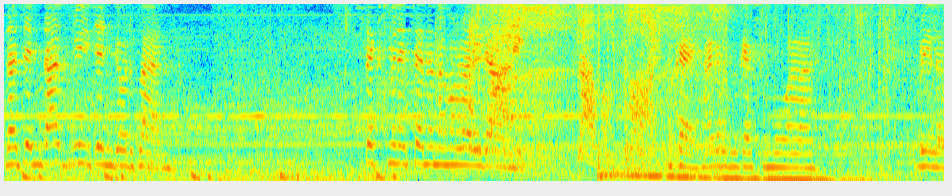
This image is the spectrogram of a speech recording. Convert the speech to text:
That didn't, that really didn't go to plan. Six minutes in and I'm already down. Okay, I gotta go get some more uh, reload.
